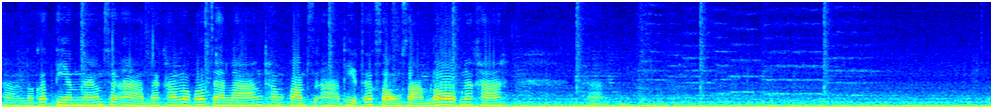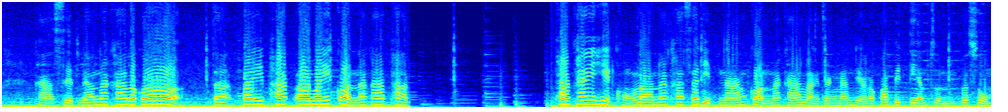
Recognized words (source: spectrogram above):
ค่ะแล้วก็เตรียมน้ำสะอาดนะคะ เราก็จะล้างทำความสะอาดเห็ดสักสองสามรอบนะคะค่ะค่ะเสร็จแล้วนะคะเราก็จะไปพักเอาไว้ก่อนนะคะ ผัก พักให้เห็ดของเรานะคะสดิดน้ำก่อนนะคะ หลังจากนั้นเดี๋ยวเราก็ไปเตรียมส่วนผสม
